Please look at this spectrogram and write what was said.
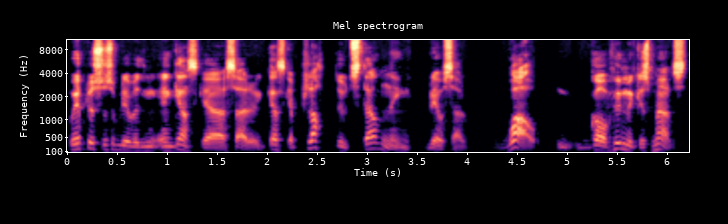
Och helt plötsligt så blev det en, en ganska, så här, ganska platt utställning, blev så här, wow, gav hur mycket som helst.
